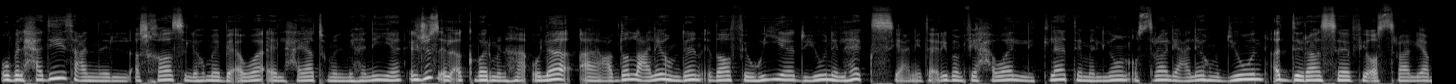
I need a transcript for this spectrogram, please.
وبالحديث عن الأشخاص اللي هم بأوائل حياتهم المهنية الجزء الأكبر من هؤلاء عبد الله عليهم دين إضافي وهي ديون ال HECS. يعني تقريبا في حوالي 3 مليون أسترالي عليهم ديون الدراسة في أستراليا.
